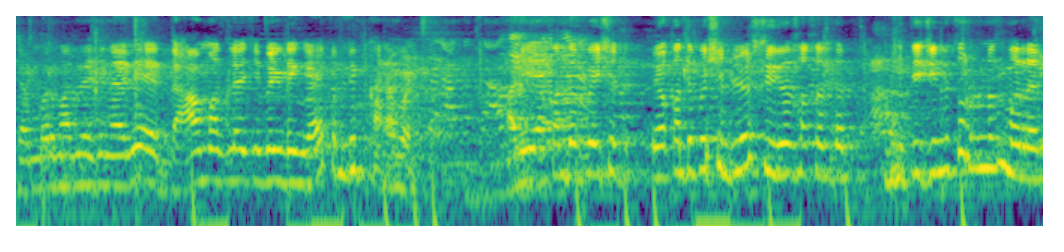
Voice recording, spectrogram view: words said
शंभर मजल्याची नाही रे दहा मजल्याची बिल्डिंग आहे पण लिफ्ट खराब आहे. आणि एखादं पेशंट एखादं पेशंट लय सिरियस असेल तर ती जिने चढूनच मरेल.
